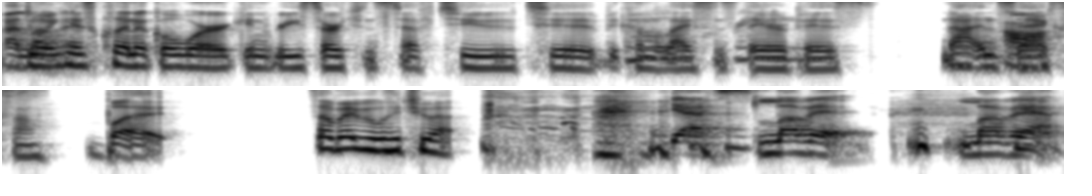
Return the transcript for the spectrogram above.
I love doing it. his clinical work and research and stuff too to become a Oh, licensed great. therapist. Not in sex, Awesome. but so maybe we'll hit you up. yes, love it. Love it. Yeah.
